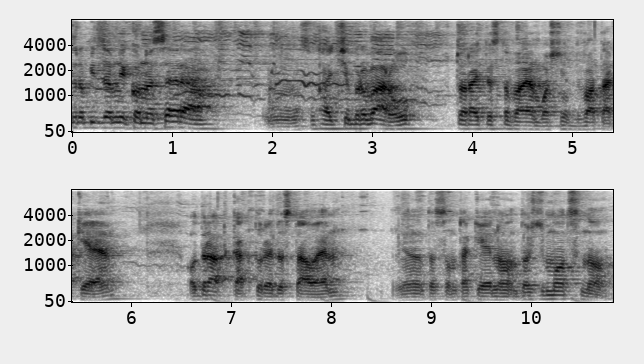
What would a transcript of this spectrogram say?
zrobić ze mnie konesera, mm, słuchajcie, browarów. Wczoraj testowałem właśnie dwa takie od Radka, które dostałem. E, To są takie no, dość mocno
